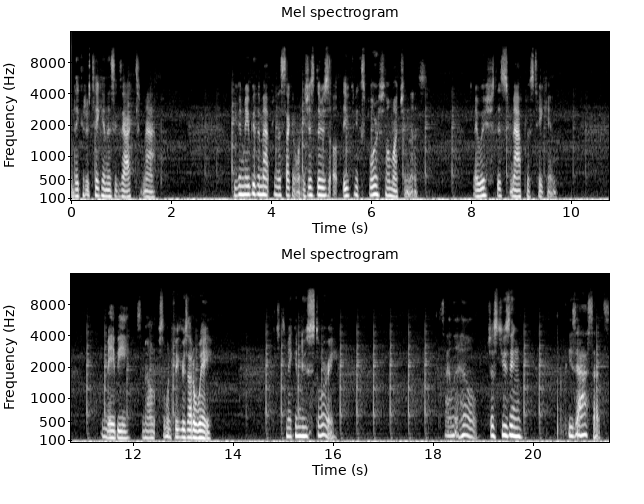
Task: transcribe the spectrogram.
they could have taken this exact map. Even maybe the map from the second one. It's just there's you can explore so much in this. I wish this map was taken. Maybe somehow someone figures out a way. Just make a new story. Silent Hill just using these assets.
